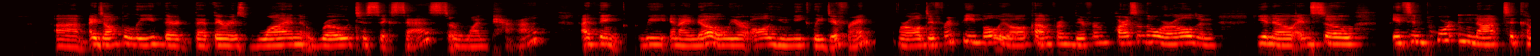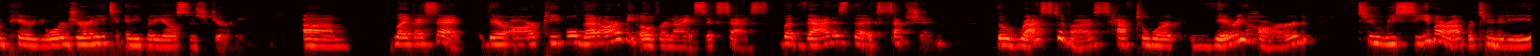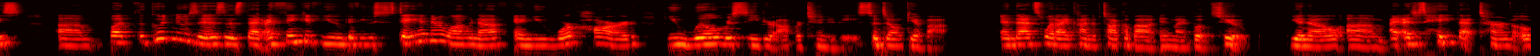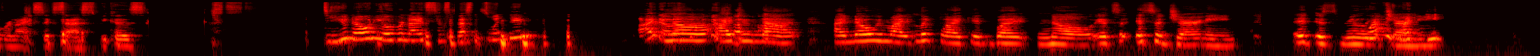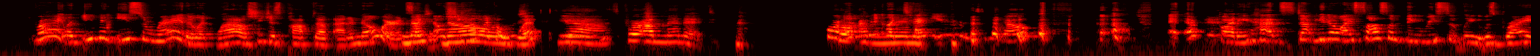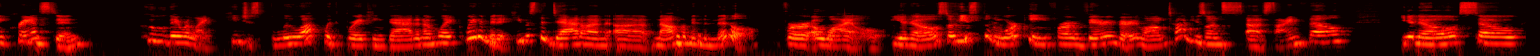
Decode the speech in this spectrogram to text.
Um, I don't believe there that there is one road to success or one path. I think we, and I know we are all uniquely different. We're all different people. We all come from different parts of the world, and you know, and so it's important not to compare your journey to anybody else's journey. Um, like I said, there are people that are the overnight success, but that is the exception. The rest of us have to work very hard to receive our opportunities. Um, but the good news is, is that I think if you if you stay in there long enough and you work hard, you will receive your opportunities. So don't give up. And that's what I kind of talk about in my book too. You know, um, I, I just hate that term, the overnight success, because do you know any overnight successes, Windi? I don't. No, I do not. I know we might look like it, but no, it's it's a journey. It is really right, a journey. Like, right, like even Issa Rae, they're like, "Wow, she just popped up out of nowhere." It's no, like, no, no, she had like a web, yeah, for a minute, for, for a, a minute, minute, like ten years, you know. Everybody had stuff. You know, I saw something recently. It was Bryan Cranston, who they were like, he just blew up with Breaking Bad, and I'm like, wait a minute, he was the dad on uh, Malcolm in the Middle for a while, you know? So he's been working for a very, very long time. He was on uh, Seinfeld, you know? So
